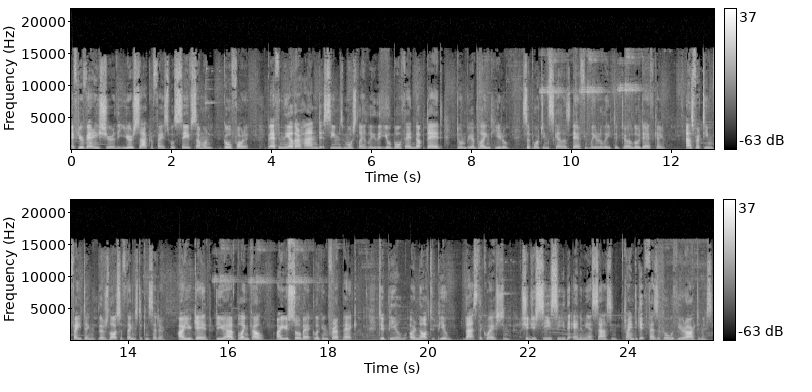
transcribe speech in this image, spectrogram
If you're very sure that your sacrifice will save someone, go for it. But if, on the other hand, it seems most likely that you'll both end up dead, don't be a blind hero. Supporting skill is definitely related to a low death count. As for team fighting, there's lots of things to consider. Are you Geb? Do you have Blink Ult? Are you Sobek looking for a pick? To peel or not to peel? That's the question. Should you CC the enemy assassin, trying to get physical with your Artemis,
